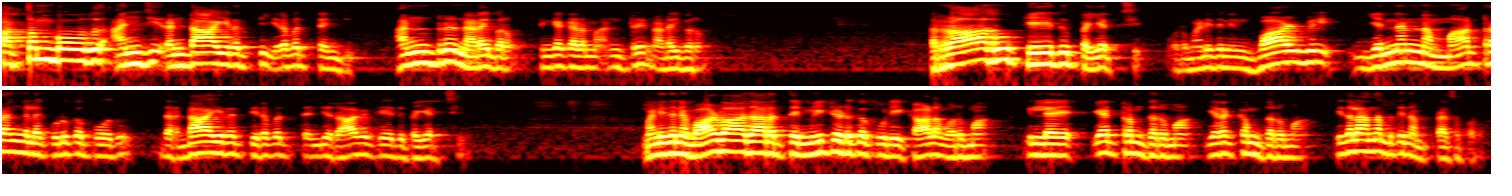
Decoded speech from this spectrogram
பத்தொம்போது அஞ்சு ரெண்டாயிரத்தி இருபத்தஞ்சு அன்று நடைபெறும் திங்கக்கிழமை அன்று நடைபெறும். ராகு கேது பயிற்சி ஒரு மனிதனின் வாழ்வில் என்னென்ன மாற்றங்களை கொடுக்க போது இந்த ரெண்டாயிரத்தி இருபத்தஞ்சு ராகு கேது பயிற்சி. மனிதனை வாழ்வாதாரத்தை மீட்டெடுக்கக்கூடிய காலம் வருமா? இல்லை ஏற்றம் தருமா இறக்கம் தருமா? இதெல்லாம் தான் பற்றி நம்ம பேச போகிறோம்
